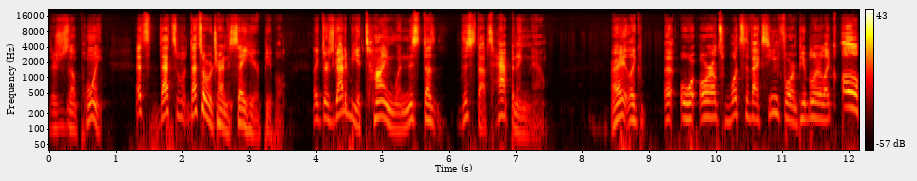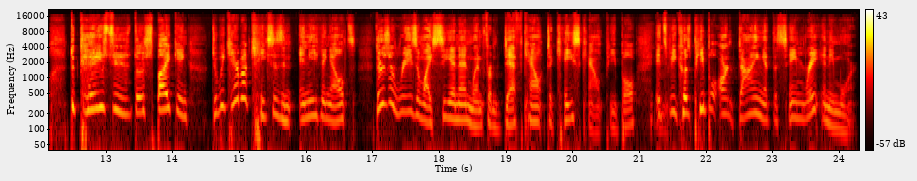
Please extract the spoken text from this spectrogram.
There's just no point. That's that's that's what we're trying to say here, people. Like, there's got to be a time when this does this stops happening now, right? Like, uh, or or else what's the vaccine for? And people are like, oh, the cases they're spiking. Do we care about cases and anything else? There's a reason why CNN went from death count to case count, people. It's because people aren't dying at the same rate anymore.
